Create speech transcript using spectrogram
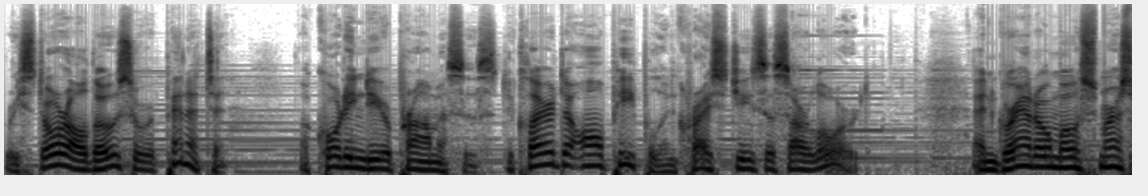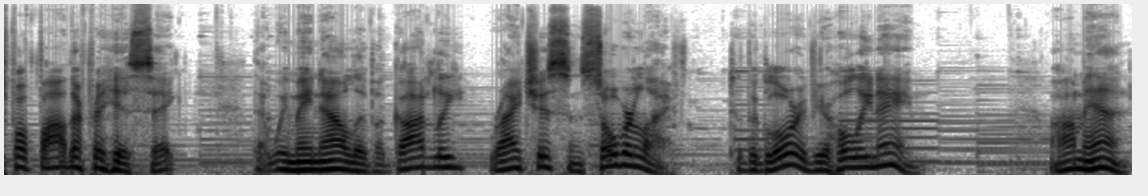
Restore all those who are penitent, according to your promises, declared to all people in Christ Jesus our Lord. And grant, O most merciful Father, for his sake, that we may now live a godly, righteous, and sober life to the glory of your holy name. Amen.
